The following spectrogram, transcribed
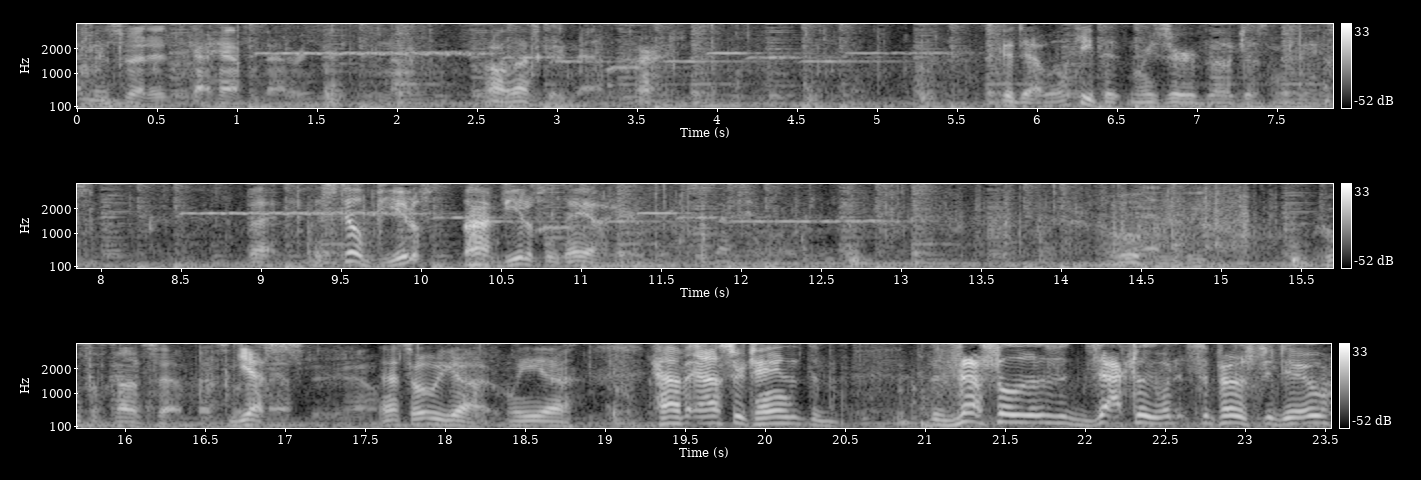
I misread it. It's got half a battery. No. Oh, that's good. All right. It's good to have. We'll keep it in reserve though, just in case. But it's still beautiful. Uh, beautiful day out here. Ooh. And we proof of concept. That's what Yes. After, you know? That's what we got. We uh, have ascertained that the, the vessel is exactly what it's supposed to do.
